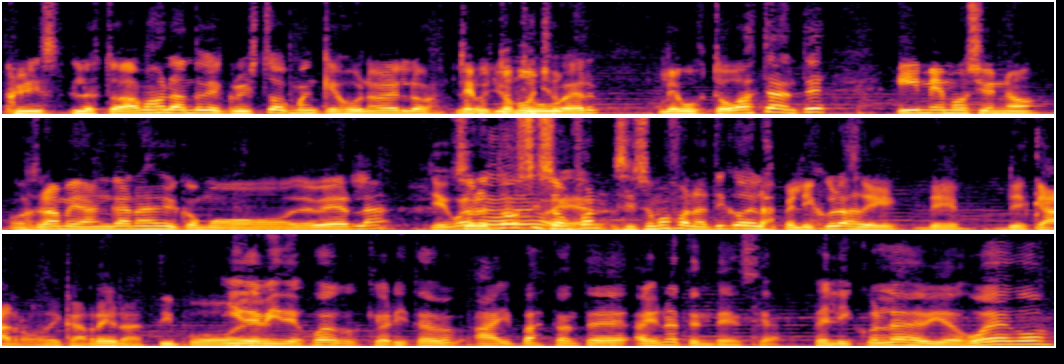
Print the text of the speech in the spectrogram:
Chris, lo estábamos hablando que Chris Stockman, que es uno de los, Le los gustó mucho. youtubers, le gustó bastante y me emocionó. O sea, me dan ganas de como de verla. Yo Sobre todo si, son ver. fan- si somos fanáticos de las películas de, de, de carros, de carreras, tipo... Y de eh, videojuegos, que ahorita hay bastante, hay una tendencia. Películas de videojuegos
